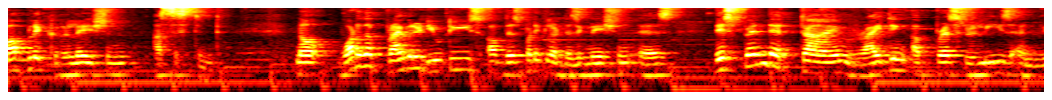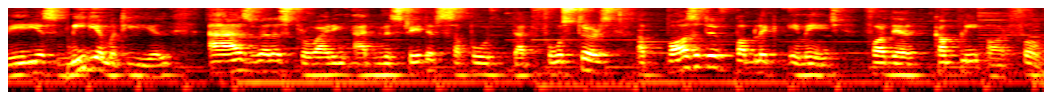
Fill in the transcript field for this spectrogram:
public relation assistant. Now, what are the primary duties of this particular designation is they spend their time writing a press release and various media material as well as providing administrative support that fosters a positive public image for their company or firm.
